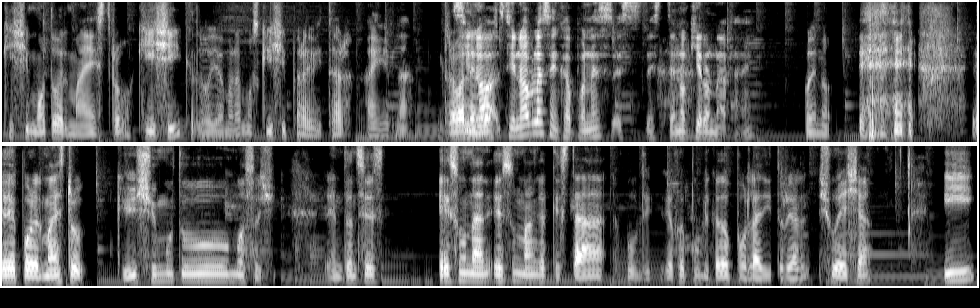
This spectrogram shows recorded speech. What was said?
Kishimoto, el maestro Kishi, que lo llamaremos Kishi para evitar ahí la Si no, si no hablas en japonés, es- este, no quiero nada, ¿eh? Bueno, eh, por el maestro Kishimoto Masashi. Entonces, es, una, es un manga que, está, que fue publicado por la editorial Shueisha y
